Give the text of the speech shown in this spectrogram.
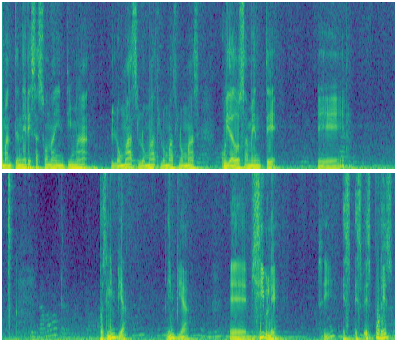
mantener esa zona íntima lo más, lo más, lo más, lo más cuidadosamente eh, pues limpia, limpia, eh, visible, ¿sí? Es, es por eso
